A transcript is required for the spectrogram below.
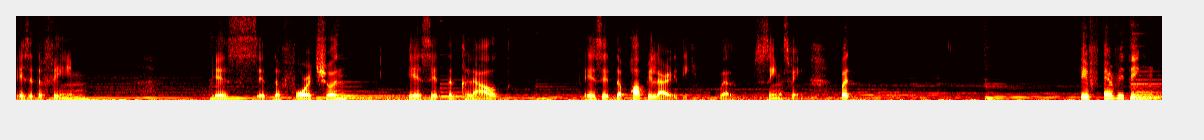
Is it the fame? Is it the fortune? Is it the clout is it the popularity? Well same as fame. But if everything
